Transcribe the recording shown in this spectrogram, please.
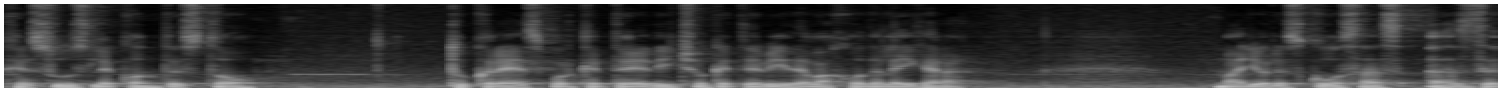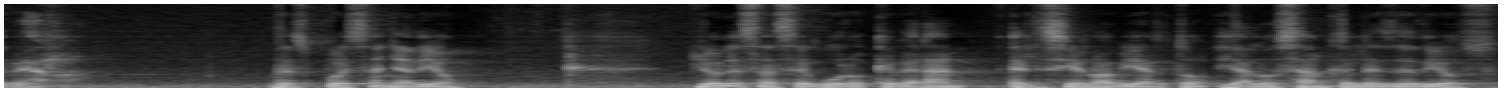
Jesús le contestó, Tú crees porque te he dicho que te vi debajo de la higuera. Mayores cosas has de ver. Después añadió, Yo les aseguro que verán el cielo abierto y a los ángeles de Dios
